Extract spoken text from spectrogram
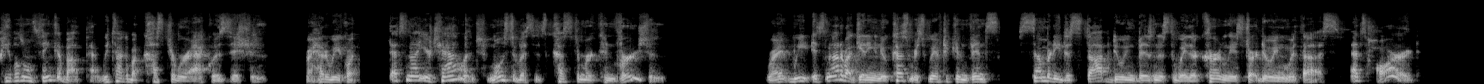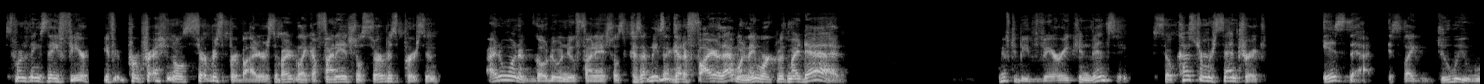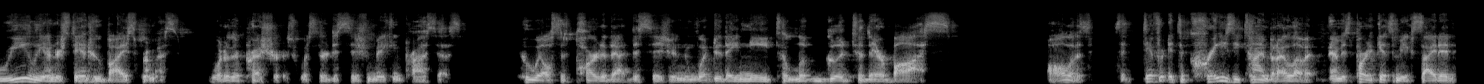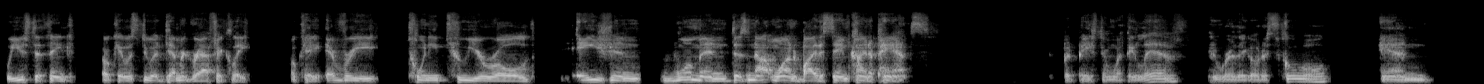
People don't think about that. We talk about customer acquisition, right? How do we acquire? That's not your challenge. Most of us, it's customer conversion, right? We, it's not about getting a new customer. So we have to convince somebody to stop doing business the way they're currently and start doing with us. That's hard. It's one of the things they fear. If you're professional service providers, if I'm like a financial service person, I don't want to go to a new financials because that means I got to fire that one. They worked with my dad. We have to be very convincing. So customer centric is that. It's like, do we really understand who buys from us? What are their pressures? What's their decision making process? Who else is part of that decision? What do they need to look good to their boss? All of it. It's a different, it's a crazy time, but I love it. I mean, it's part that gets me excited. We used to think, okay, let's do it demographically. Okay, every 22 year old Asian woman does not want to buy the same kind of pants. But based on what they live and where they go to school and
